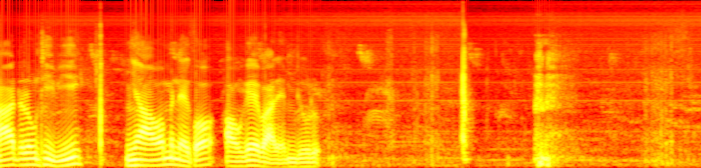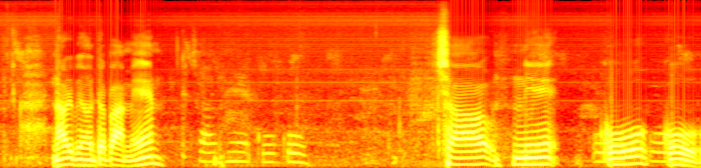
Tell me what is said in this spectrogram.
9တလုံးထိပြီးညာရောမနဲ့ကောအောင်ခဲ့ပါတယ်မျိုးတို့နောက်တစ်ပြန်တက်ပါမယ်6နှစ်9 9 6နှစ်9 9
